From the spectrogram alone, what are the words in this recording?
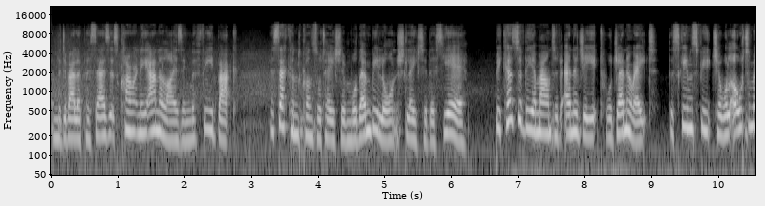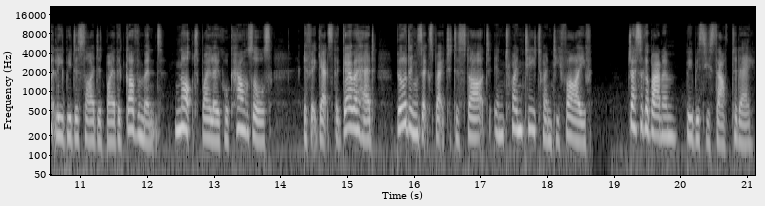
and the developer says it's currently analysing the feedback. A second consultation will then be launched later this year. Because of the amount of energy it will generate, the scheme's future will ultimately be decided by the government, not by local councils. If it gets the go-ahead, building's expected to start in 2025. Jessica Bannon, BBC South Today.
